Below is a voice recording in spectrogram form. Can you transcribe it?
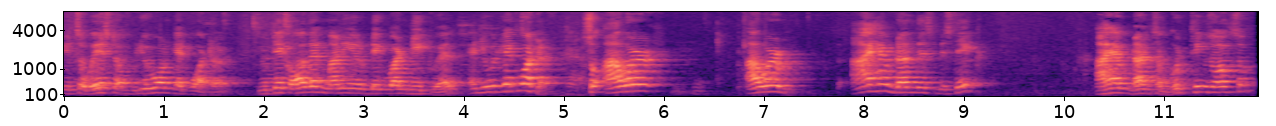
it's a waste of, you won't get water. You take all that money, you dig one deep well, and you will get water. So our, our, I have done this mistake. I have done some good things also,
